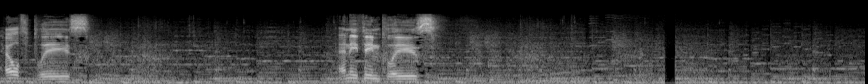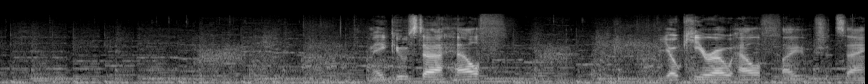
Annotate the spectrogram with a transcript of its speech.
Health, please. Anything, please. Megusta health. Yokiro health, I should say.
